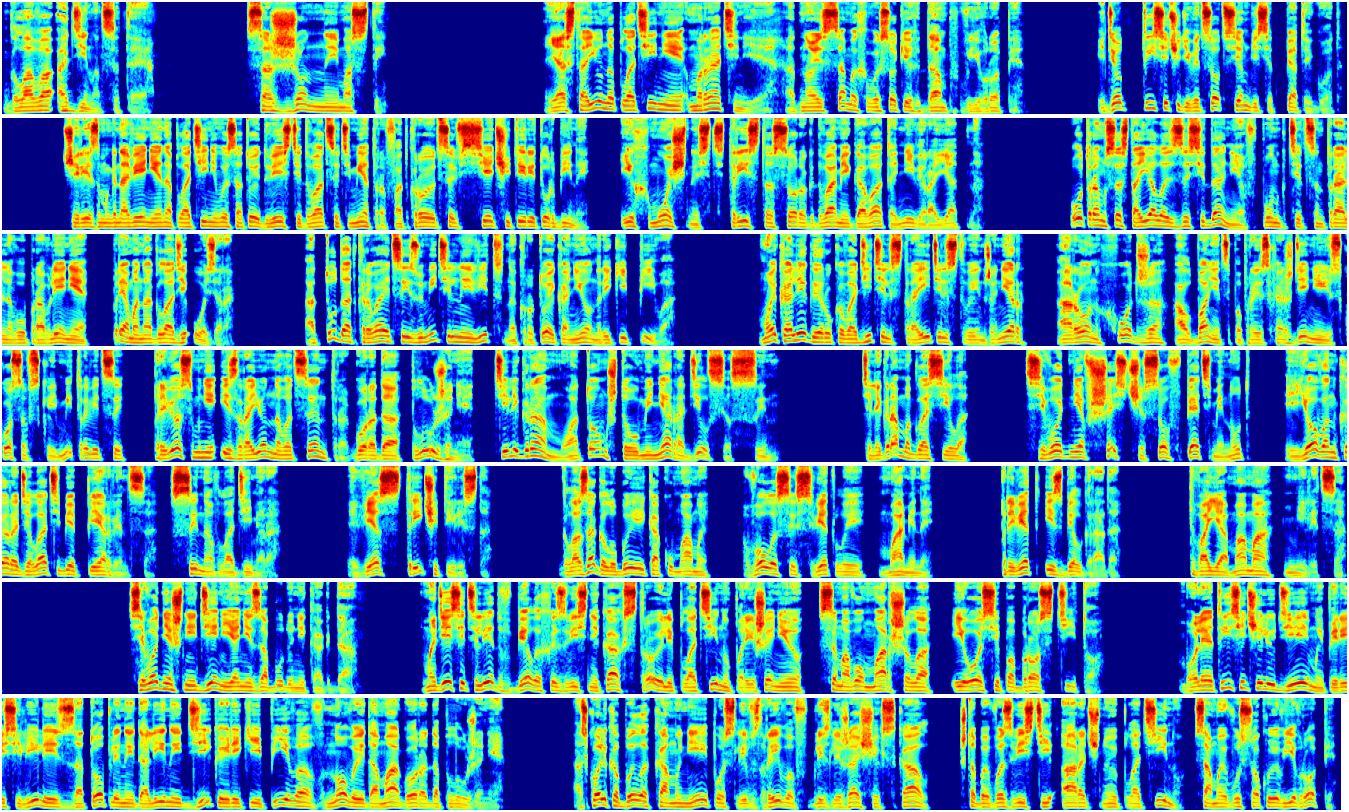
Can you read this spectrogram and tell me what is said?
Глава 11. Сожженные мосты. Я стою на плотине Мратинье, одной из самых высоких дамб в Европе. Идет 1975 год. Через мгновение на плотине высотой 220 метров откроются все четыре турбины. Их мощность 342 мегаватта невероятна. Утром состоялось заседание в пункте Центрального управления прямо на глади озера. Оттуда открывается изумительный вид на крутой каньон реки Пива. Мой коллега и руководитель строительства инженер Арон Ходжа, албанец по происхождению из Косовской Митровицы, привез мне из районного центра города Плужине телеграмму о том, что у меня родился сын. Телеграмма гласила «Сегодня в 6 часов 5 минут Йованка родила тебе первенца, сына Владимира. Вес 3400. Глаза голубые, как у мамы, волосы светлые, мамины. Привет из Белграда. Твоя мама милится. Сегодняшний день я не забуду никогда. Мы 10 лет в белых известняках строили плотину по решению самого маршала Иосипа Брос-Тито. Более тысячи людей мы переселили из затопленной долины дикой реки Пива в новые дома города Плужине. А сколько было камней после взрывов близлежащих скал, чтобы возвести арочную плотину, самую высокую в Европе.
